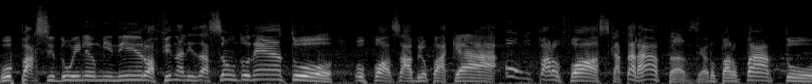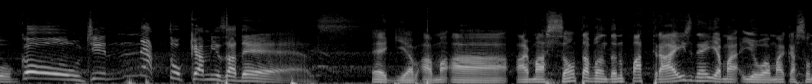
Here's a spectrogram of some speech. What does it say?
O passe do William Mineiro, a finalização do Neto. O Foz abre o placar. Um para o Foz, Catarata, zero para o Pato. Gol de Neto, camisa 10. É, Gui, a, a, a armação tava andando para trás, né? E a, e a marcação.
